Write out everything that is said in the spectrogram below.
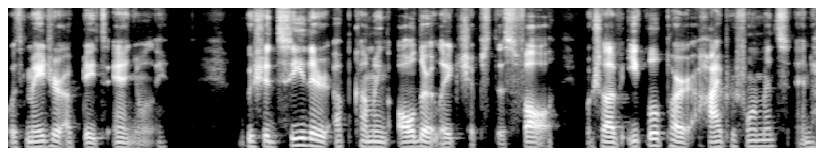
with major updates annually. We should see their upcoming Alder Lake chips this fall, which will have equal part high performance and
